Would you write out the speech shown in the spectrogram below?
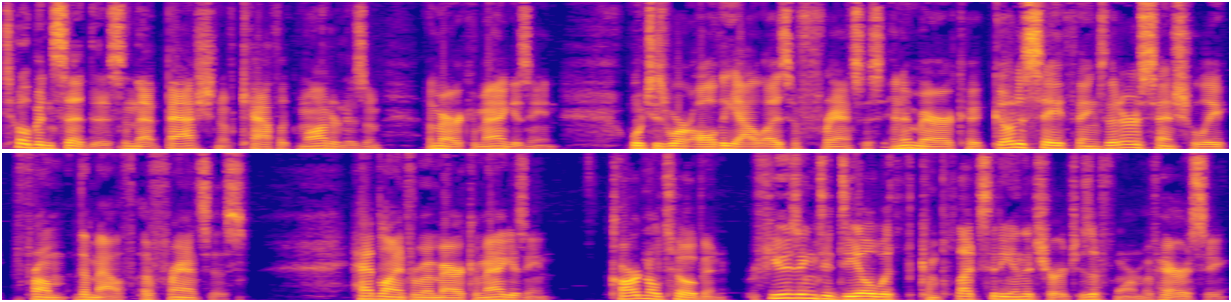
Tobin said this in that bastion of Catholic modernism, America Magazine, which is where all the allies of Francis in America go to say things that are essentially from the mouth of Francis. Headline from America Magazine Cardinal Tobin, refusing to deal with complexity in the church is a form of heresy.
